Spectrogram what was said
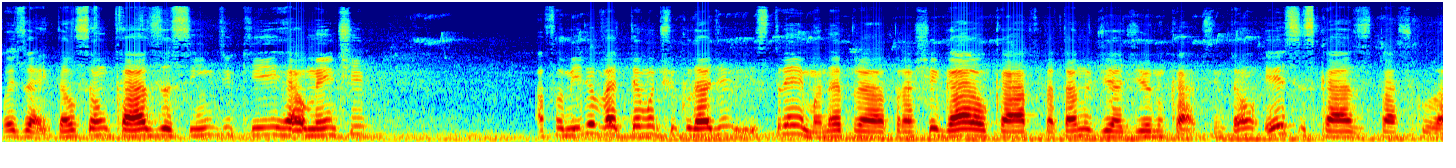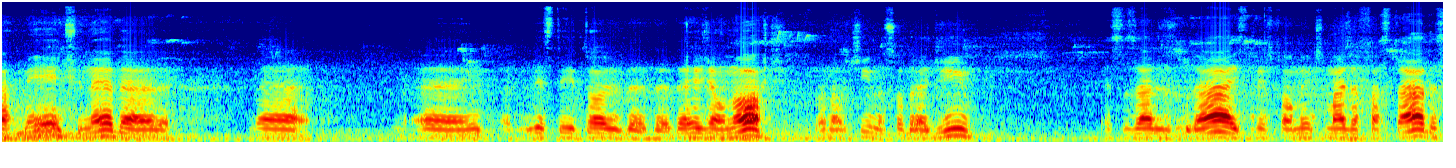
Pois é, então são casos assim de que realmente a família vai ter uma dificuldade extrema né, para chegar ao CAPS, para estar no dia a dia no CAPS. Então, esses casos particularmente, né, da, da é, nesse território da, da, da, região norte, Planaltina, Sobradinho, essas áreas rurais, principalmente mais afastadas,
